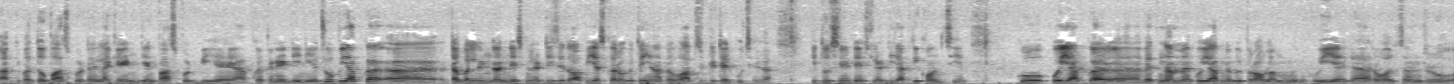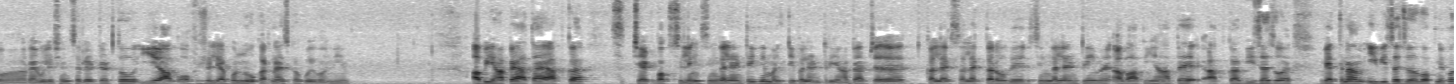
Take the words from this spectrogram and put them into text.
आपके पास दो पासपोर्ट हैं लाइक इंडियन पासपोर्ट भी है, आपका कनेडियन है जो भी आपका डबल नेशनलिटी से तो आप यस करोगे तो यहाँ पे वो आपसे डिटेल पूछेगा कि दूसरी नेशनलिटी आपकी कौन सी है। को कोई आपका वियतनाम में कोई आपने कोई प्रॉब्लम हुई है क्या रूल्स एंड रेगुलेशन से रिलेटेड तो ये आप ऑफिशियली आपको नो करना है, इसका कोई वो नहीं है। अब यहाँ पे आता है आपका चेकबॉक्स सिलिंग सिंगल एंट्री की मल्टीपल एंट्री यहाँ पे आप कलेक्ट सेलेक्ट करोगे सिंगल एंट्री में। अब आप यहाँ पे आपका वीज़ा जो है, वियतनाम ई वीज़ा जो है वो अपने को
